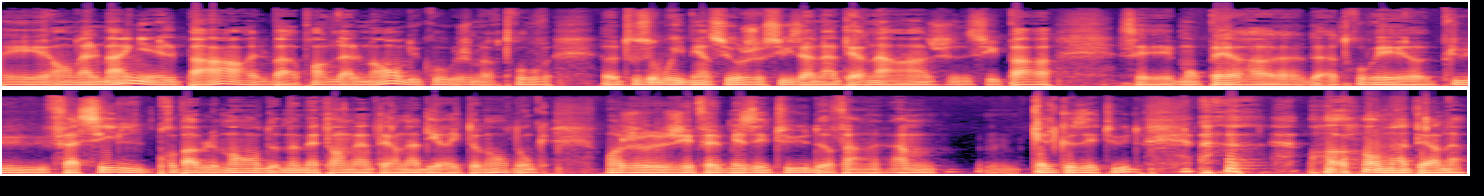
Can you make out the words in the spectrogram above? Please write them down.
Et en Allemagne, elle part, elle va apprendre l'allemand. Du coup, je me retrouve tout. Oui, bien sûr, je suis un internat. Hein, je ne suis pas. C'est mon père a, a trouvé plus facile, probablement, de me mettre en internat directement. Donc, moi, j'ai fait mes études, enfin quelques études en internat.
